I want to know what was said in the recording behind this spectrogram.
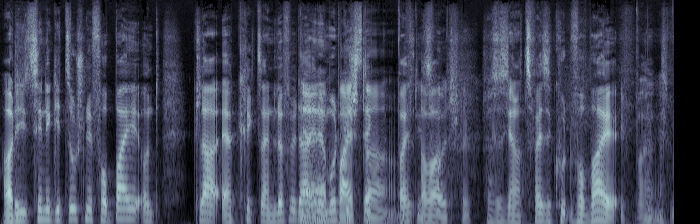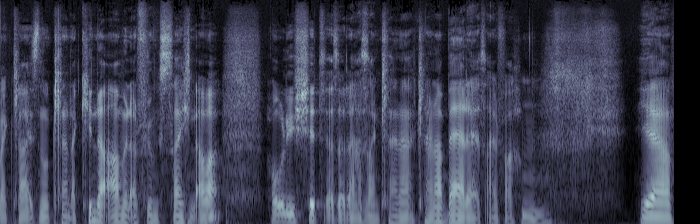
Aber die Szene geht so schnell vorbei und klar, er kriegt seinen Löffel da in er den Mund beißt gesteckt, beißt, aber Holzstück. das ist ja nach zwei Sekunden vorbei. Ich, ich meine, klar, ist nur ein kleiner Kinderarm in Anführungszeichen, aber holy shit, also da ist ein kleiner, kleiner Badass einfach. Hm. Ja,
